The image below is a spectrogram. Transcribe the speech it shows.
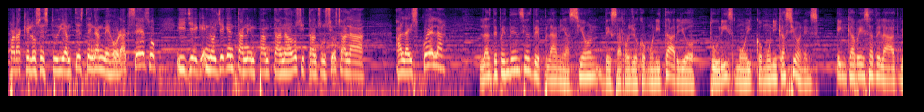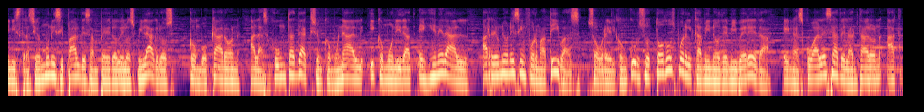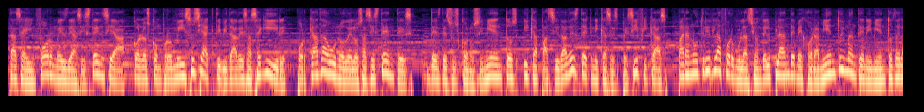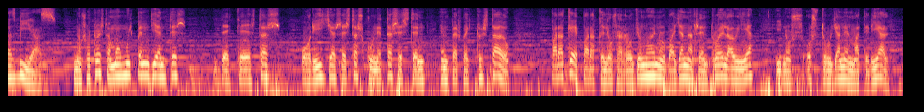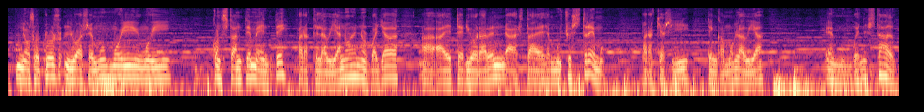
Para que los estudiantes tengan mejor acceso y lleguen, no lleguen tan empantanados y tan sucios a la, a la escuela. Las dependencias de planeación, desarrollo comunitario, turismo y comunicaciones en cabeza de la Administración Municipal de San Pedro de los Milagros, convocaron a las juntas de acción comunal y comunidad en general a reuniones informativas sobre el concurso Todos por el Camino de mi Vereda, en las cuales se adelantaron actas e informes de asistencia con los compromisos y actividades a seguir por cada uno de los asistentes, desde sus conocimientos y capacidades técnicas específicas para nutrir la formulación del plan de mejoramiento y mantenimiento de las vías. Nosotros estamos muy pendientes de que estas orillas, estas cunetas estén en perfecto estado. ¿Para qué? Para que los arroyos no se nos vayan al centro de la vía y nos obstruyan el material. Nosotros lo hacemos muy, muy constantemente para que la vía no se nos vaya a, deteriorar hasta mucho extremo, para que así tengamos la vía en un buen estado.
